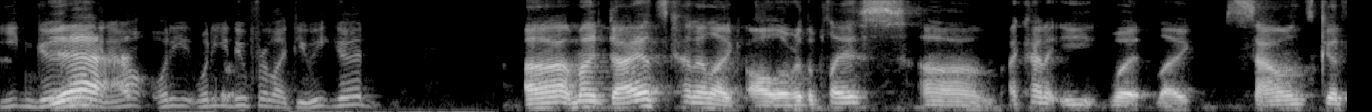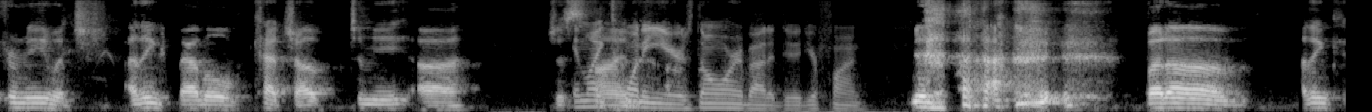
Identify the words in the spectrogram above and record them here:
eating good? Yeah. out? What do you What do you do for like? Do you eat good? Uh, my diet's kind of like all over the place. Um, I kind of eat what like sounds good for me, which I think that'll catch up to me. Uh, just In like fine. 20 years, don't worry about it, dude. You're fine. but um, I think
